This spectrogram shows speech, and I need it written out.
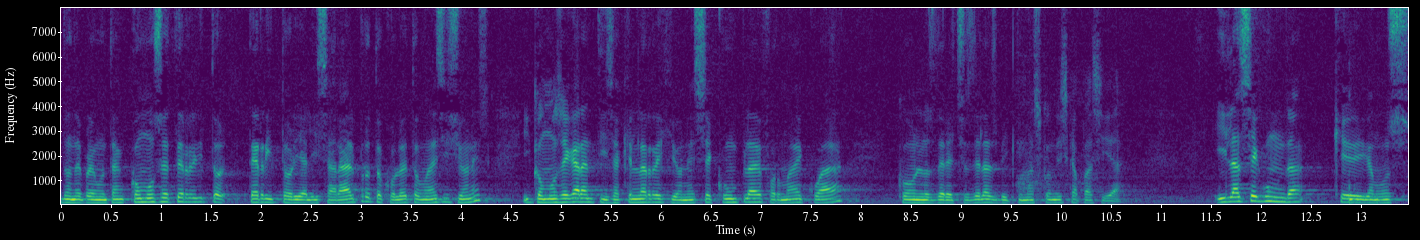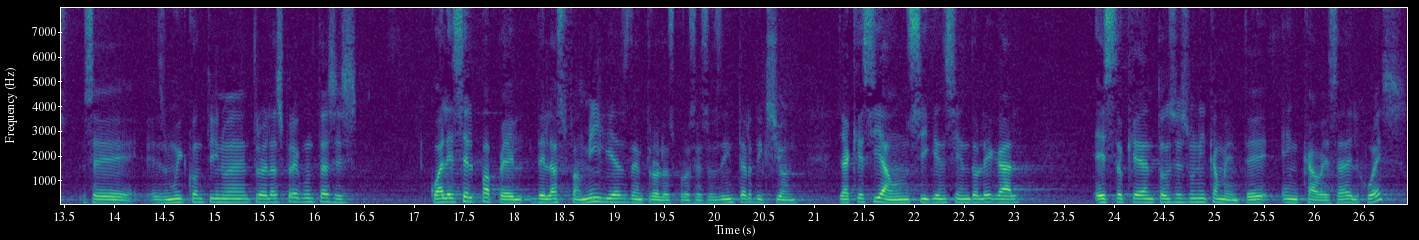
donde preguntan cómo se territorializará el protocolo de toma de decisiones y cómo se garantiza que en las regiones se cumpla de forma adecuada con los derechos de las víctimas con discapacidad. Y la segunda, que digamos se, es muy continua dentro de las preguntas, es cuál es el papel de las familias dentro de los procesos de interdicción, ya que si aún siguen siendo legal, esto queda entonces únicamente en cabeza del juez.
